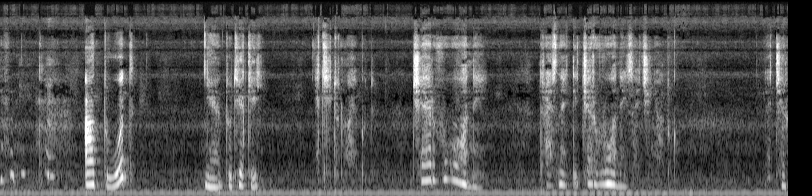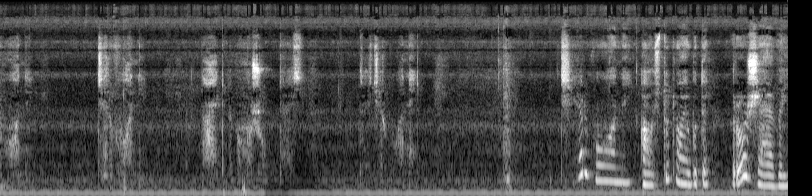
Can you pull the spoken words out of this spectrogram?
А тут? Ні, тут який? Який тут має бути? Червоний. Треба знайти червоний зайченятко. Де? Червоний. Давай я тобі поможу. Дивись. Це червоний. Червоний. А ось тут має бути рожевий.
